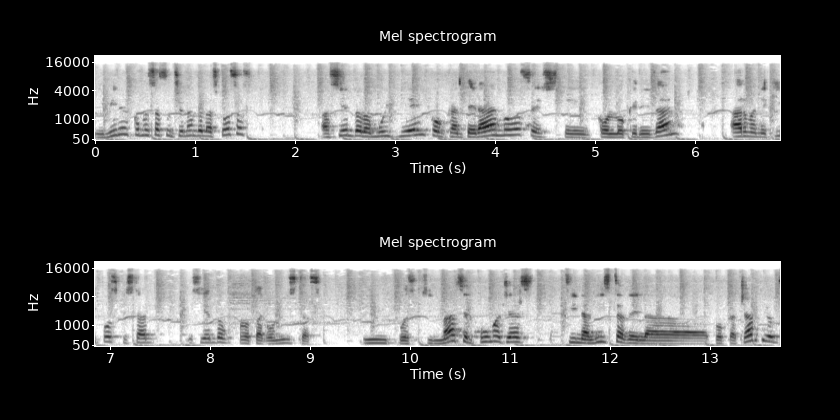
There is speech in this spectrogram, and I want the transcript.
Y miren cómo están funcionando las cosas haciéndolo muy bien con canteranos, este, con lo que le dan, arman equipos que están siendo protagonistas. Y pues sin más, el Pumas ya es finalista de la Coca Champions,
